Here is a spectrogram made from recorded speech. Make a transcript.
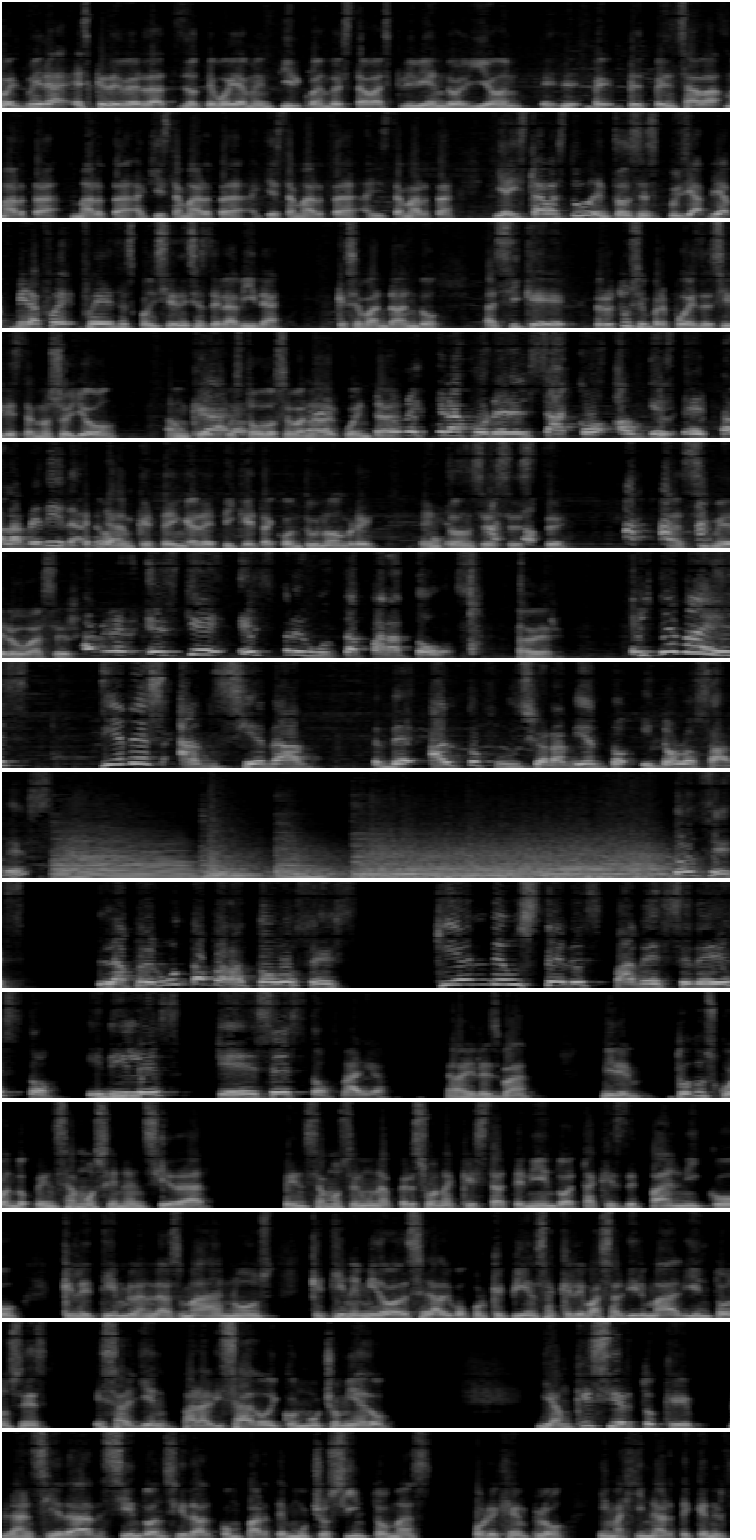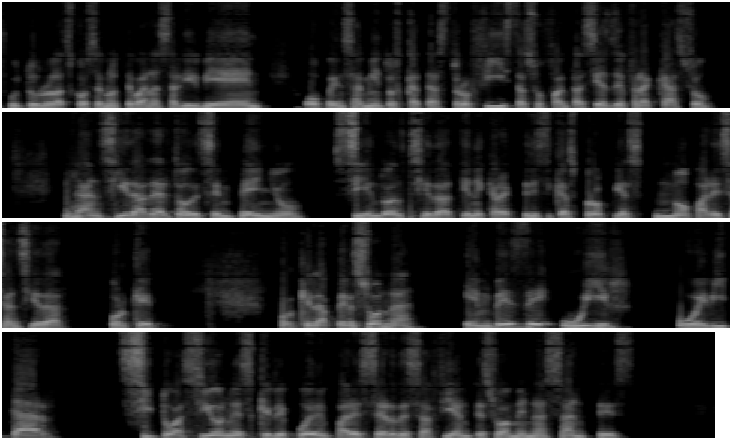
Pues mira, es que de verdad, no te voy a mentir, cuando estaba escribiendo el guion, eh, eh, pensaba, Marta, Marta, aquí está Marta, aquí está Marta, ahí está Marta, y ahí estabas tú. Entonces, pues ya, ya mira, fue, fue esas coincidencias de la vida que se van dando. Así que, pero tú siempre puedes decir, esta no soy yo, aunque pues todos se van a dar cuenta. No me quiera poner el saco, aunque esté hecha la medida, ¿no? Aunque tenga la etiqueta con tu nombre, entonces, este, así mero va a ser. A ver, es que es pregunta para todos. A ver. El tema es, ¿tienes ansiedad de alto funcionamiento y no lo sabes? Entonces, la pregunta para todos es, ¿quién de ustedes padece de esto? Y diles ¿Qué es esto, Mario? Ahí les va. Miren, todos cuando pensamos en ansiedad, pensamos en una persona que está teniendo ataques de pánico, que le tiemblan las manos, que tiene miedo de hacer algo porque piensa que le va a salir mal y entonces es alguien paralizado y con mucho miedo. Y aunque es cierto que la ansiedad, siendo ansiedad, comparte muchos síntomas Por ejemplo, imaginarte que en el futuro las cosas no te van a salir bien, o pensamientos catastrofistas o fantasías de fracaso. La ansiedad de alto desempeño, siendo ansiedad, tiene características propias, no parece ansiedad. ¿Por qué? Porque la persona, en vez de huir o evitar situaciones que le pueden parecer desafiantes o amenazantes,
